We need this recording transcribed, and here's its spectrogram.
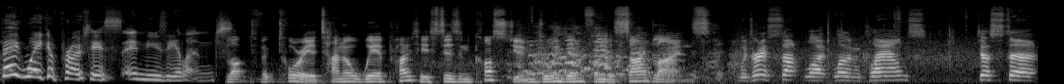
Big week of protests in New Zealand. Blocked Victoria Tunnel, where protesters in costume joined in from the sidelines. We're dressed up like balloon clowns, just to,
